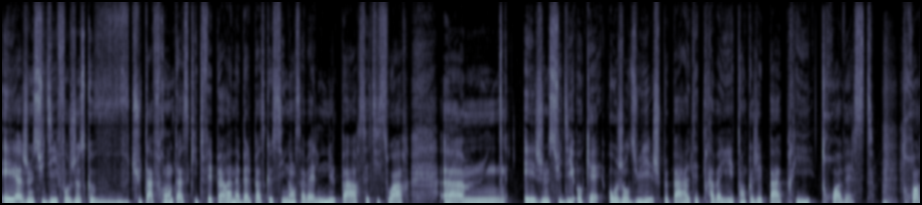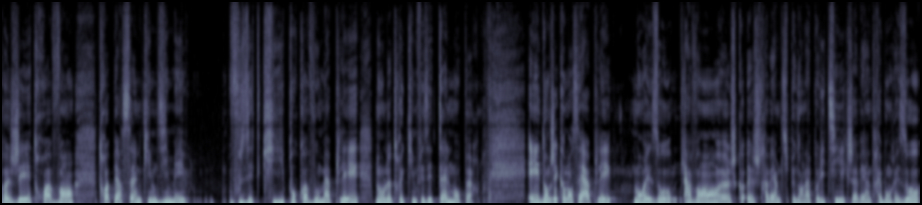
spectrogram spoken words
Et euh, je me suis dit il faut juste que tu t'affrontes à ce qui te fait peur, Annabelle, parce que sinon ça va aller nulle part cette histoire. Euh, et je me suis dit ok, aujourd'hui je peux pas arrêter de travailler tant que j'ai pas pris trois vestes, trois rejets, trois vents, trois personnes qui me disent mais vous êtes qui? Pourquoi vous m'appelez? Donc le truc qui me faisait tellement peur. Et donc j'ai commencé à appeler mon réseau. Avant, euh, je, travaillais un petit peu dans la politique, j'avais un très bon réseau.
